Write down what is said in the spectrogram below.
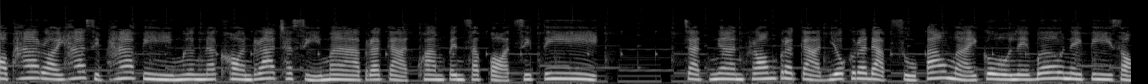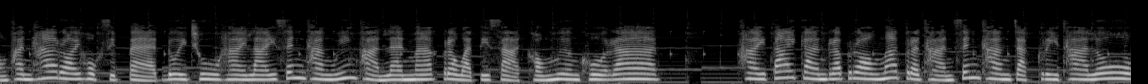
อบ 555 ปี เมืองนครราชสีมาประกาศความเป็น sport city จัดงานพร้อมประกาศยกระดับสู่เป้าหมาย Gold Label ในปี 2568 โดยชูไฮไลท์เส้นทางวิ่งผ่าน landmark ประวัติศาสตร์ของเมืองโคราช ภายใต้การรับรองมาตรฐานเส้นทางจากกรีธาโลก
